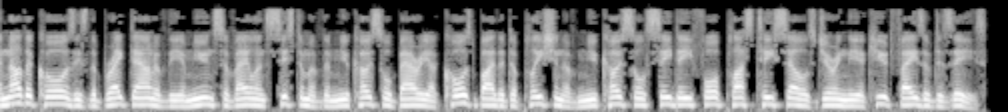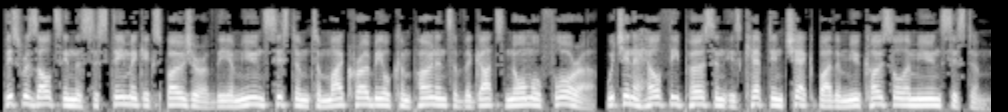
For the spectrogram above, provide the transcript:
Another cause is the breakdown of the immune surveillance system of the mucosal barrier caused by the depletion of mucosal CD4 plus T cells during the acute phase of disease. This results in the systemic exposure of the immune system to microbial components of the gut's normal flora, which in a healthy person is kept in check by the mucosal immune system.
